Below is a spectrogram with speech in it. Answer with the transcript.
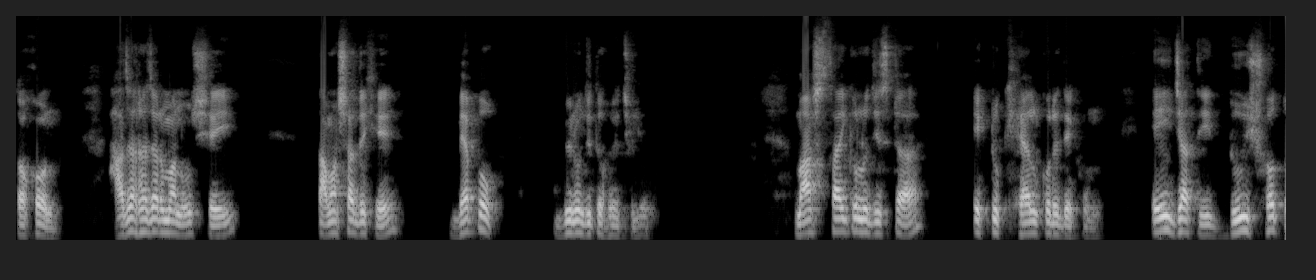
তখন হাজার হাজার মানুষ সেই তামাশা দেখে ব্যাপক বিনোদিত হয়েছিল। মাস সাইকোলজিস্টরা একটু খেয়াল করে দেখুন, এই জাতি দুই শত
